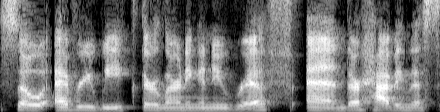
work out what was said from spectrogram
so every week they're learning a new riff and they're having this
